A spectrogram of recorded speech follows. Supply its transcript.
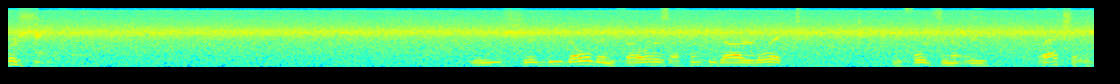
we're shooting. We should be golden, fellas. I think we got her licked. Unfortunately, well, actually,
